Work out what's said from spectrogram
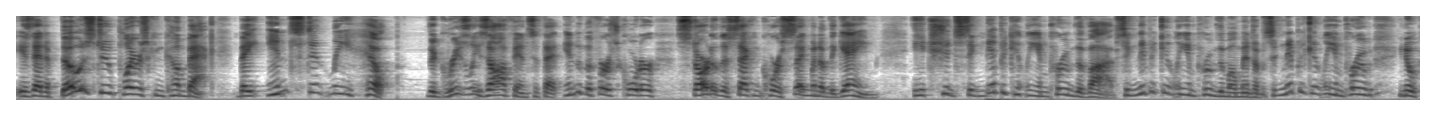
is that if those two players can come back, they instantly help the Grizzlies offense at that end of the first quarter, start of the second quarter segment of the game, it should significantly improve the vibe, significantly improve the momentum, significantly improve, you know,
